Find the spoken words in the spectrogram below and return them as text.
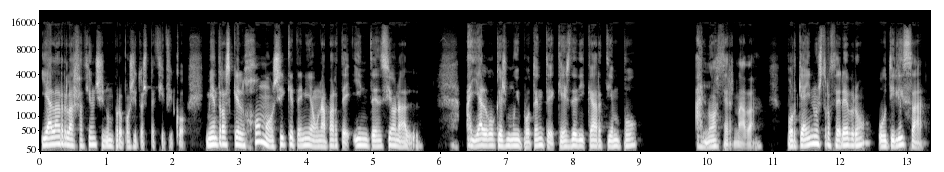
y a la relajación sin un propósito específico. Mientras que el Homo sí que tenía una parte intencional, hay algo que es muy potente, que es dedicar tiempo a no hacer nada. Porque ahí nuestro cerebro utiliza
